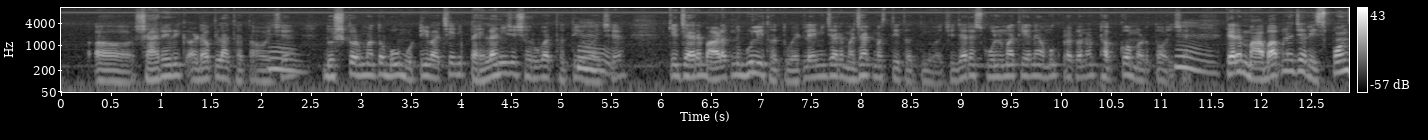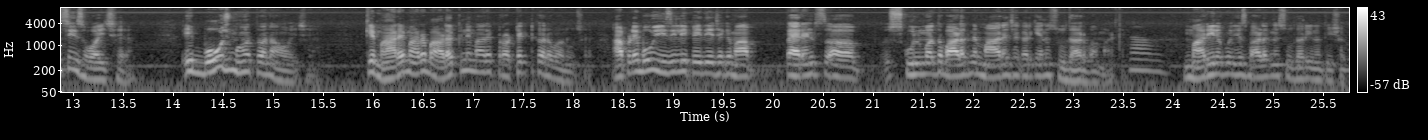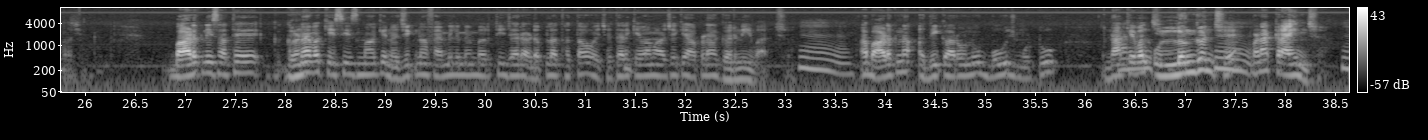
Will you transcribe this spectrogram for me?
શારીરિક અડપલા થતા હોય છે. દુષ્કર્મ તો બહુ મોટી વાત છે. એની પહેલાની જે શરૂઆત થતી હોય છે કે જ્યારે બાળકને ભૂલી થતું એટલે એની જ્યારે મજાક મસ્તી થતી હોય છે જ્યારે સ્કૂલમાંથી એને અમુક પ્રકારનો ઠપકો મળતો હોય છે ત્યારે મા બાપના જે રિસ્પોન્સીસ હોય છે એ બહુ જ મહત્વના હોય છે. કે મારે મારા બાળકને મારે પ્રોટેક્ટ કરવાનું છે. આપણે બહુ ઇઝીલી કહી દઈએ છીએ કે મા પેરેન્ટ્સ સ્કૂલમાં તો બાળકને મારે છે કારણ કે એને સુધારવા માટે. મારીને કોઈ દિવસ બાળકને સુધારી નથી શકાતું. બાળકની સાથે ઘણા એવા કેસીસમાં કે નજીકના ફેમિલી મેમ્બરથી જ્યારે અડપલા થતા હોય છે ત્યારે કહેવામાં આવે છે કે આપણા ઘરની વાત છે. આ બાળકના અધિકારોનું બહુ જ મોટું ના કેવલ ઉલ્લંઘન છે પણ આ ક્રાઇમ છે.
